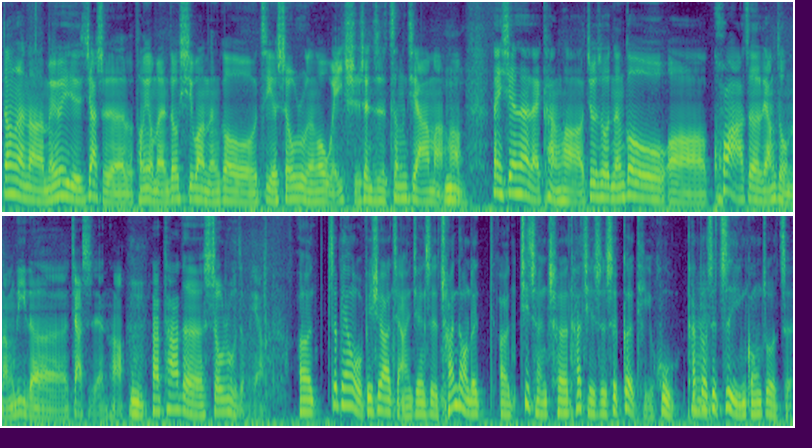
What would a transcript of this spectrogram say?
当然了，每位驾驶朋友们都希望能够自己的收入能够维持甚至增加嘛，哈。那你现在来看哈，就是说能够呃跨这两种能力的驾驶人哈，嗯，那他的收入怎么样？呃，这边我必须要讲一件事，传统的呃计程车它其实是个体户，它都是自营工作者，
